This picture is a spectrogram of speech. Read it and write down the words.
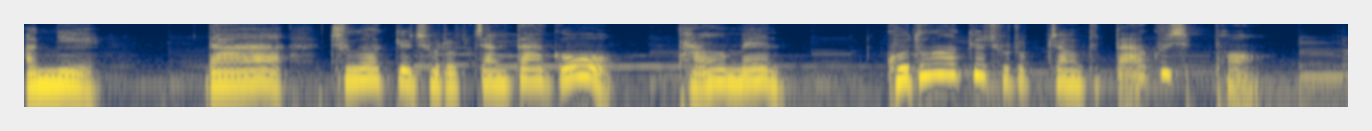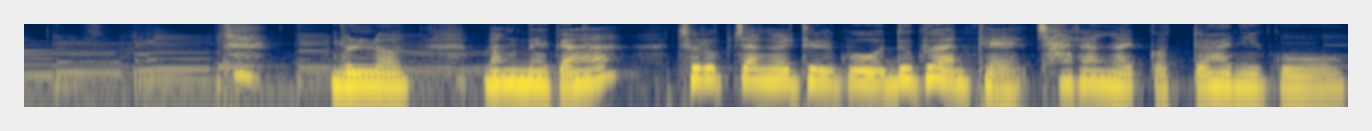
언니, 나 중학교 졸업장 따고 다음엔 고등학교 졸업장도 따고 싶어. 물론 막내가 졸업장을 들고 누구한테 자랑할 것도 아니고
